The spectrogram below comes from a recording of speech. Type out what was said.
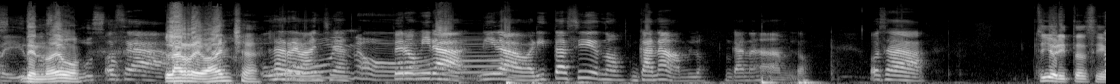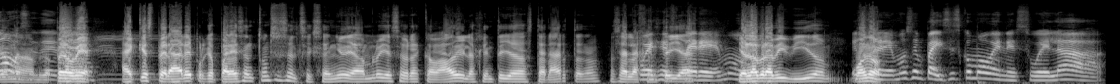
de nuevo. O sea. La revancha. La Uy, revancha. no. Pero mira, mira, ahorita sí, no, gana AMLO, gana AMLO. O sea, Sí, ahorita sí No, gana AMLO. Pero ve, hay que esperar, ¿eh? porque para ese entonces el sexenio de AMLO ya se habrá acabado y la gente ya va a estar harta, ¿no? O sea, la pues gente ya, esperemos. ya lo habrá vivido. Bueno, Esperemos en países como Venezuela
